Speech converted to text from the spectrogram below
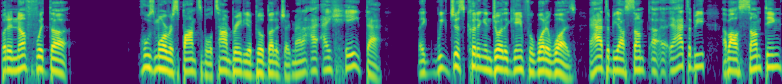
but enough with the who's more responsible, Tom Brady or Bill Belichick. Man, I, I hate that. Like we just couldn't enjoy the game for what it was. It had to be about some. Uh, it had to be about something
